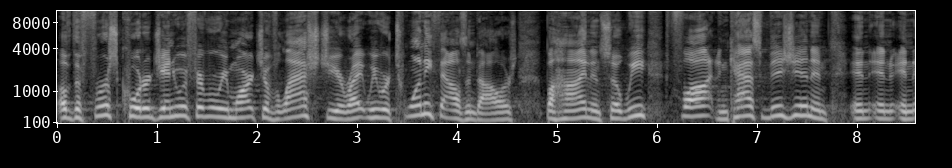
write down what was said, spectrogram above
of the first quarter, January, February, March of last year, right, we were $20,000 behind. And so we fought and cast vision and, and, and, and,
